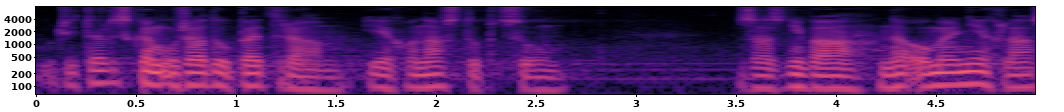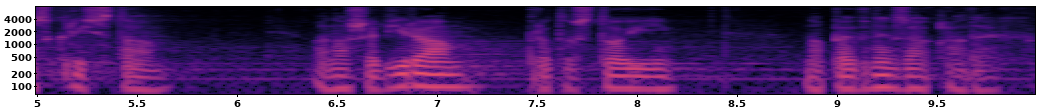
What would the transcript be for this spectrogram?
W uczytelskim urzadu Petra i jeho nastupcu zazniwa neomylnie hlas Krista, a nasza wira proto stoi na pewnych zakładach.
